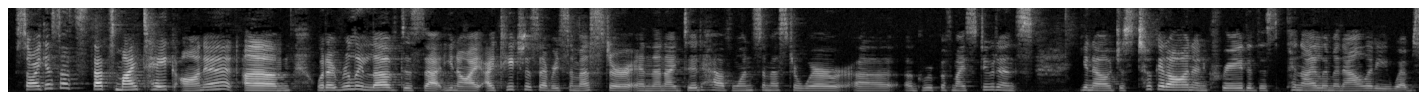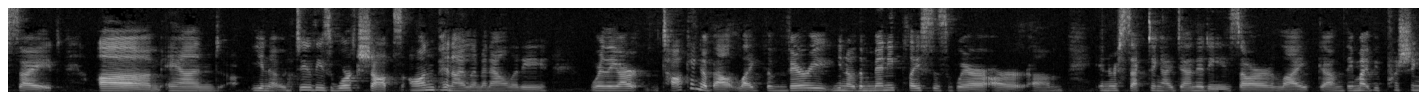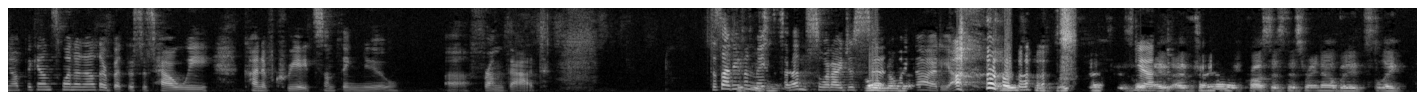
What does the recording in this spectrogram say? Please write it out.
So i guess that's that's my take on it. Um, what i really loved is that you know I, I, teach this every semester and then i did have one semester where uh, a group of my students you know just took it on and created this piniliminality website um, and you know do these workshops on piniliminality where they are talking about like the very you know the many places where our um, intersecting identities are like um, they might be pushing up against one another but this is how we kind of create something new uh, from that. Does that even make sense what i just oh, said? oh, no, oh my god yeah. like, yeah. I, i'm trying to like process this right now but it's like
